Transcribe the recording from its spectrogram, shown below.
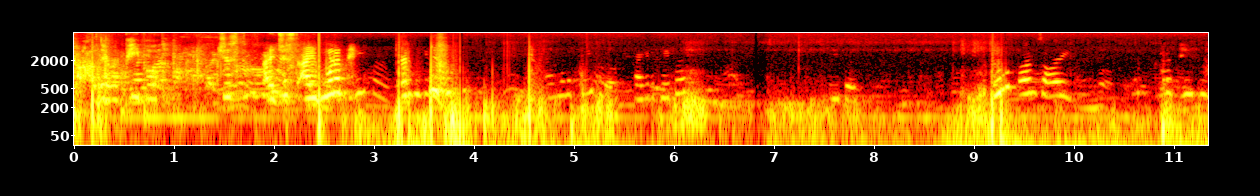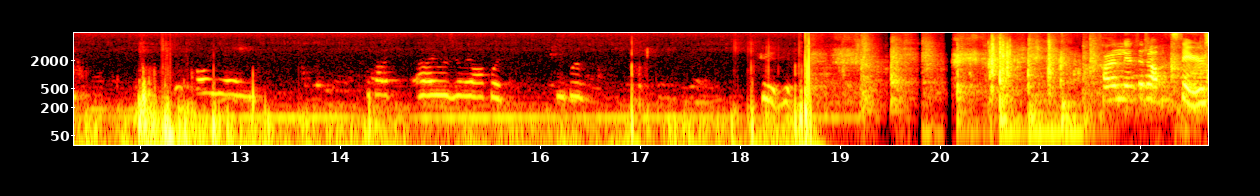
Oh, there were people. Just, I just, I want a paper. Where do we get it? I want a paper. Can I get a paper? Paper. I'm sorry. Got a paper. Oh, yay. I got a, it was really awkward. Paper. Finally at the top of the stairs.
